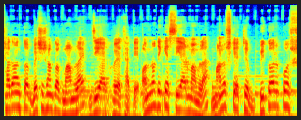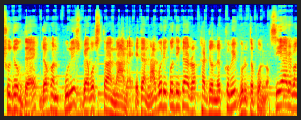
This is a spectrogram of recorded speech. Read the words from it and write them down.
সাধারণত বেশি সংখ্যক মামলায় জিআর হয়ে থাকে। অন্যদিকে সিআর মামলা মানুষকে একটি বিকল্প সুযোগ দেয় যখন পুলিশ ব্যবস্থা না নেয়। এটা নাগরিক অধিকার রক্ষার জন্য খুবই গুরুত্বপূর্ণ। সিআর এবং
